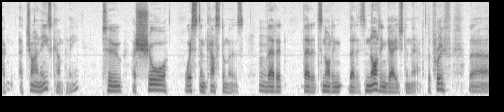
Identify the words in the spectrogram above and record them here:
a, a, Chinese company to assure Western customers mm. that it that it's not in, that it's not engaged in that. The proof, yeah. uh,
